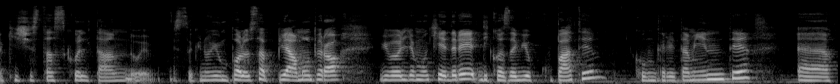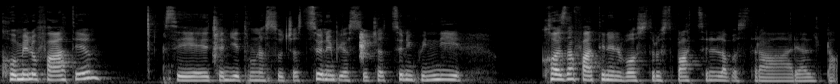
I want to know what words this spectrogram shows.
uh, chi ci sta ascoltando, visto che noi un po' lo sappiamo, però vi vogliamo chiedere di cosa vi occupate concretamente, uh, come lo fate, se c'è dietro un'associazione, più associazioni, quindi cosa fate nel vostro spazio, nella vostra realtà.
